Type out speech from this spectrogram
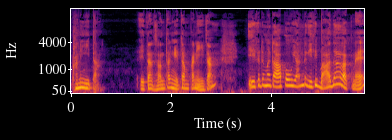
පනීතං. ඒතං සන්තං ඒතං පනීතං. ඒකට මට ආපහු යන්න කිසි බාධාවක් නැහැ.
